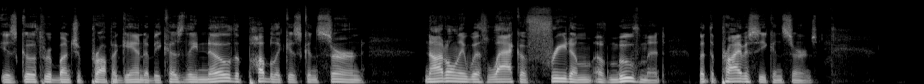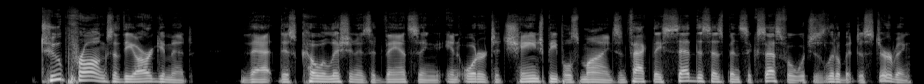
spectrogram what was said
is go through a bunch of propaganda because they know the public is concerned not only with lack of freedom of movement but the privacy concerns. Two prongs of the argument that this coalition is advancing in order to change people's minds. In fact, they said this has been successful, which is a little bit disturbing.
